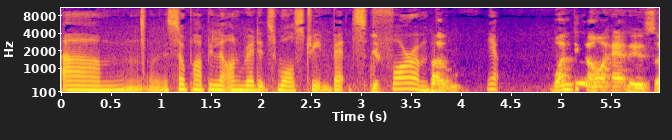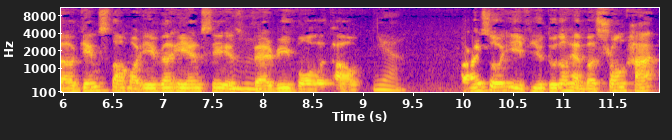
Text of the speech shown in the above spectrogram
Um, so popular on Reddit's Wall Street Bets yeah. forum. Yep. One thing I want to add is uh, GameStop or even AMC is mm-hmm. very volatile. Yeah. All right. So if you do not have a strong heart,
